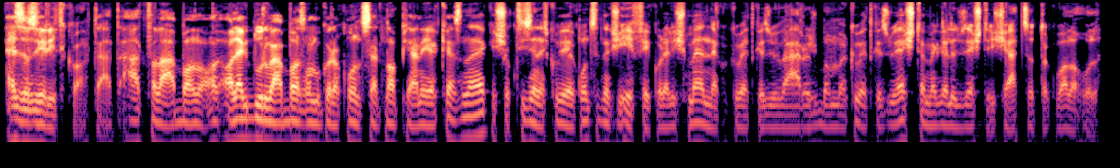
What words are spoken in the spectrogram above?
Ez azért ritka. Tehát általában a, a legdurvább az, amikor a koncert napján érkeznek, és a 11 kor a koncertnek, és éjfélkor el is mennek a következő városban, mert a következő este, meg előző este is játszottak valahol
